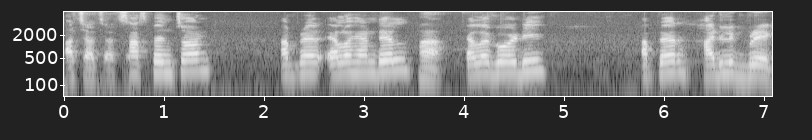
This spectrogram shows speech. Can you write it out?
আচ্ছা আচ্ছা আচ্ছা। সাসপেনশন আপনার অ্যালো হ্যান্ডেল হ্যাঁ। অ্যালো বডি আপনার হাইড্রোলিক ব্রেক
